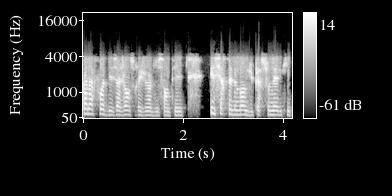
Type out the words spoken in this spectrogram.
à la fois des agences régionales de santé et certainement du personnel qui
